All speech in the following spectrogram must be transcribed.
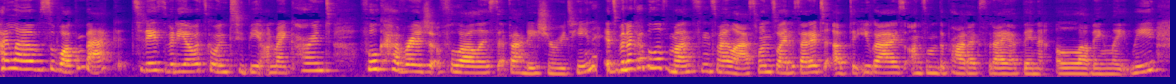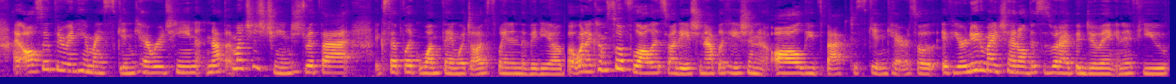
Hi loves, welcome back. Today's video is going to be on my current full coverage flawless foundation routine. It's been a couple of months since my last one so I decided to update you guys on some of the products that I have been loving lately. I also threw in here my skincare routine. Not that much has changed with that except like one thing which I'll explain in the video. But when it comes to a flawless foundation application it all leads back to skincare. So if you're new to my channel this is what I've been doing and if you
